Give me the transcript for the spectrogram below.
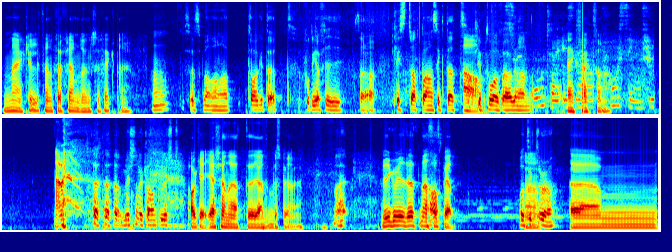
en märklig liten förfrämdungseffekt där. Mm. Ser ut som att man har tagit ett fotografi, såhär, klistrat på ansiktet, Ja. klippt hål på ögonen. Exakt så. Mission accomplished. Okej, jag känner att eh, jag inte behöver spela mer. Nej. Vi går vidare till nästa Ja. spel. Vad tyckte Ja. du då? Ehm,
